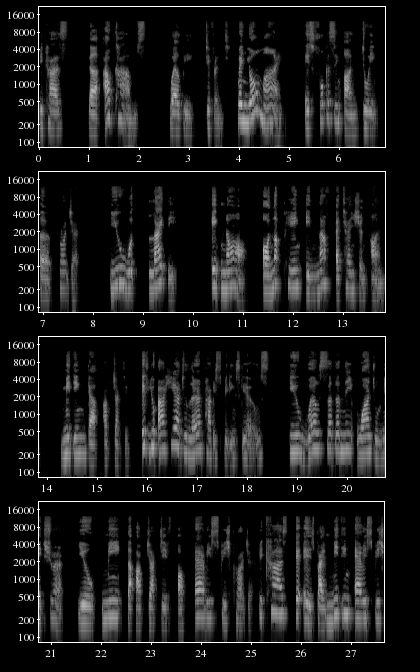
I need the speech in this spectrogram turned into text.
because the outcomes will be different. When your mind is focusing on doing a project, you would likely ignore or not paying enough attention on meeting the objective. If you are here to learn public speaking skills, you will certainly want to make sure you meet the objective of every speech project because it is by meeting every speech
